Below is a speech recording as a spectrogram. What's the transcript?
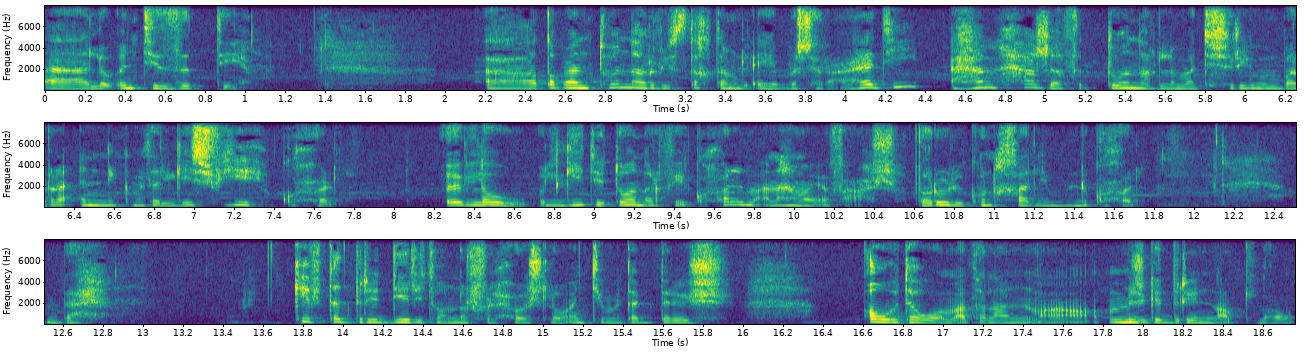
آه، لو أنت زدتيه آه طبعا ال toner يستخدم لأي بشرة عادي. أهم حاجة في ال toner لما تشتريه من برا إنك ما تلقيش فيه كحول. لو لقيتي toner فيه كحول معناها ما ينفعش. ضروري يكون خالي من الكحول به كيف تقدري تديري toner في الحوش لو انت ما تقدريش؟ أو توا مثلا ما مش قادرين نطلعوا.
